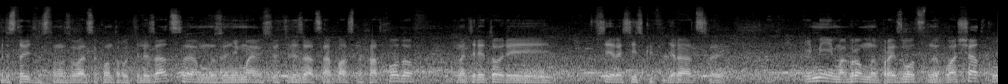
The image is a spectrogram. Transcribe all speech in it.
Представительство называется контрутилизация. Мы занимаемся утилизацией опасных отходов на территории всей Российской Федерации. Имеем огромную производственную площадку,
